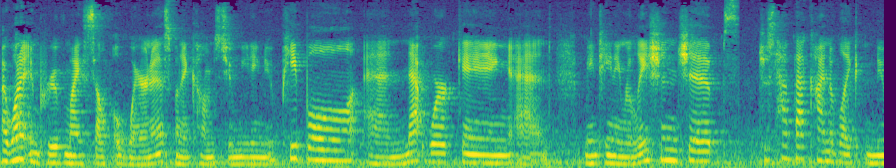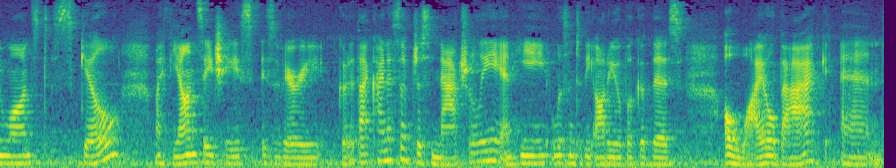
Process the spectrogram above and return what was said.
I want to improve my self-awareness when it comes to meeting new people and networking and maintaining relationships just have that kind of like nuanced skill. My fiance Chase is very good at that kind of stuff just naturally and he listened to the audiobook of this a while back and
